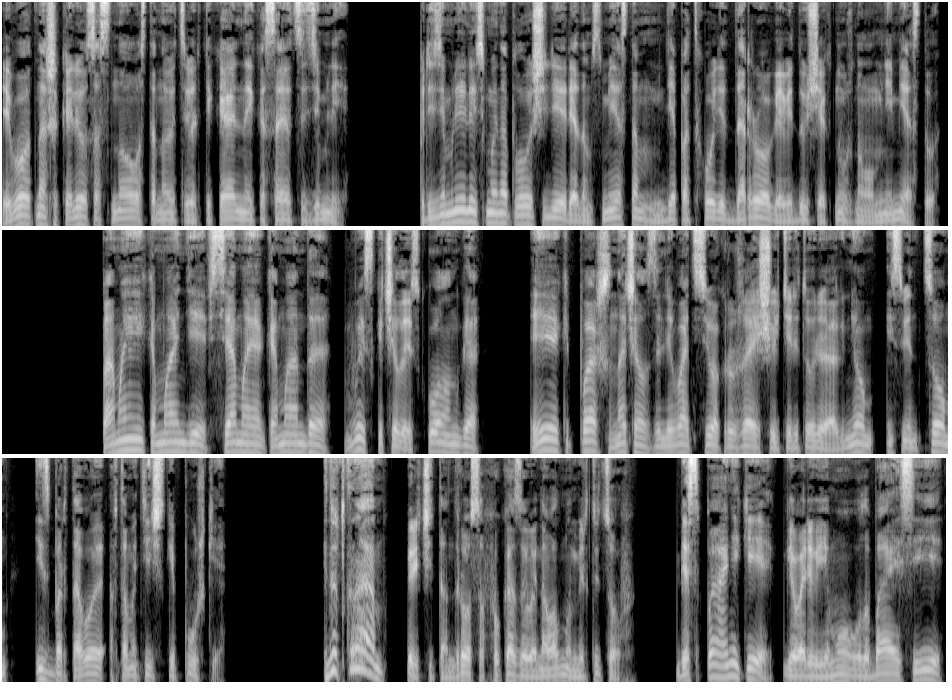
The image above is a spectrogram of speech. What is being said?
И вот наши колеса снова становятся вертикальны и касаются земли. Приземлились мы на площади рядом с местом, где подходит дорога, ведущая к нужному мне месту. По моей команде вся моя команда выскочила из Конунга, и экипаж начал заливать всю окружающую территорию огнем и свинцом из бортовой автоматической пушки. «Идут к нам!» — кричит Андросов, указывая на волну мертвецов. «Без паники!» — говорю ему, улыбаясь, и...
